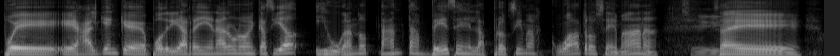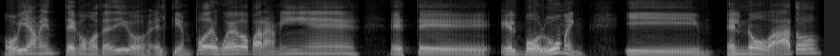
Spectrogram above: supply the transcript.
pues es alguien que podría rellenar unos encasillados y jugando tantas veces en las próximas cuatro semanas. Sí. O sea, eh, obviamente, como te digo, el tiempo de juego para mí es este el volumen. Y el novato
